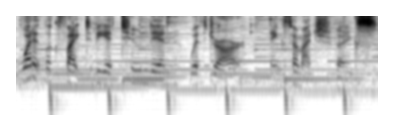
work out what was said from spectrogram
what it looks like to be a tuned in withdrawer. Thanks so much. Thanks.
